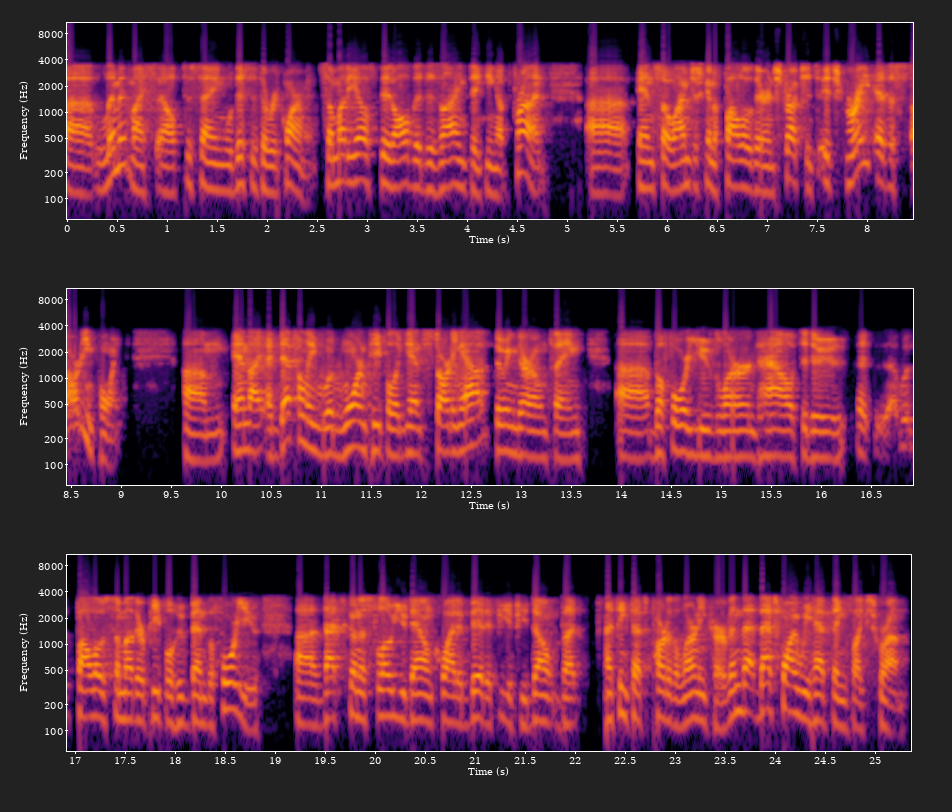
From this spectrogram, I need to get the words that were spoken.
uh, limit myself to saying, well, this is the requirement. Somebody else did all the design thinking up front, uh, and so I'm just going to follow their instructions. It's great as a starting point. Um, and I, I, definitely would warn people against starting out doing their own thing uh, before you've learned how to do uh, follow some other people who've been before you. Uh, that's going to slow you down quite a bit if you, if you don't. But I think that's part of the learning curve, and that, that's why we have things like Scrum.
